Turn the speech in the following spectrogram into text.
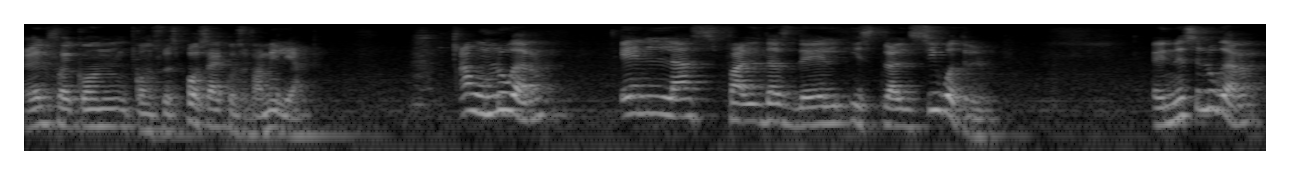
él fue con, con su esposa y con su familia a un lugar en las faldas del Iztaccíhuatl. En ese lugar,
